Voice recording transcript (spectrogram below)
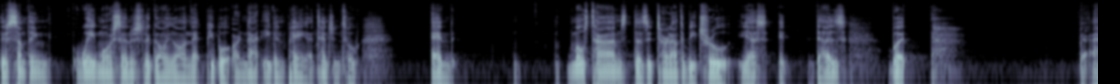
there's something way more sinister going on that people are not even paying attention to. And most times, does it turn out to be true? Yes, it does. But I,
